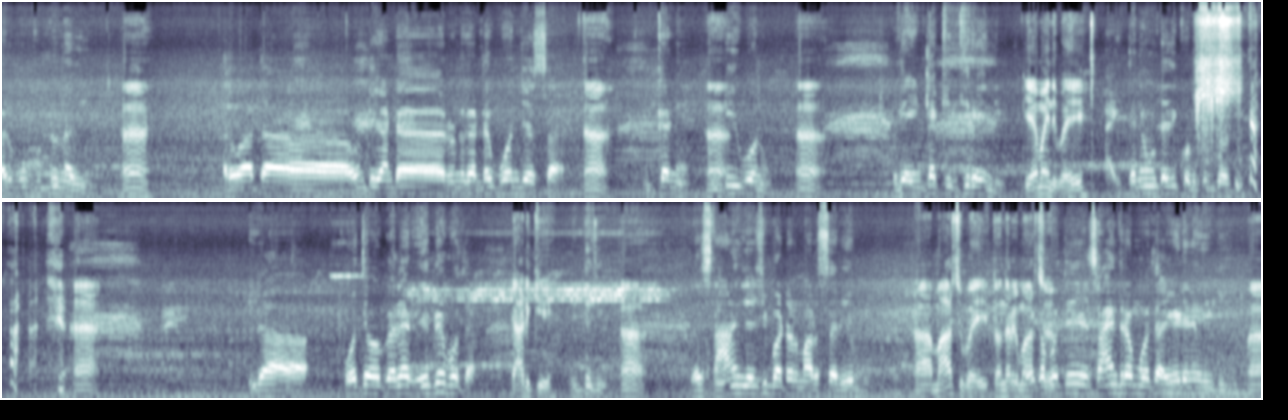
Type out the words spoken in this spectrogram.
కడుపు ఫుల్ ఉన్నది. తర్వాత ఒంటి గంట రెండు గంటలకు ఫోన్ చేస్తా. ఇక్కడనే. ఇంటికి పోను. ఇక ఇంట్లో కిరికిరైంది ఏమైంది బాయ్? అయితేనే ఉంటుంది కొడుకులతోటి ఆ, ఇక పోతే ఒకవేళ రేపే పోతా. యాడికి? ఇంటికి. స్నానం చేసి బట్టలు మారుస్తా రేపు. మార్చు బాయ్ తొందరగా మార్చు. లేకపోతే సాయంత్రం పోతా ఏడెనిమిదింటికి ఆ,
